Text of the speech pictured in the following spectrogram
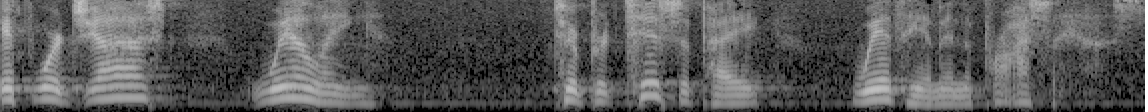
if we're just willing to participate with Him in the process.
